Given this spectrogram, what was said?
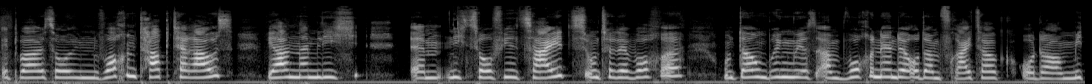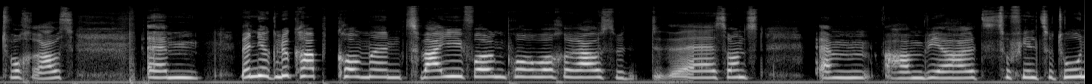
etwa so im Wochentakt heraus. Wir haben nämlich ähm, nicht so viel Zeit unter der Woche und darum bringen wir es am Wochenende oder am Freitag oder am Mittwoch raus. Ähm, wenn ihr Glück habt, kommen zwei Folgen pro Woche raus. Äh, sonst ähm, haben wir halt zu viel zu tun.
